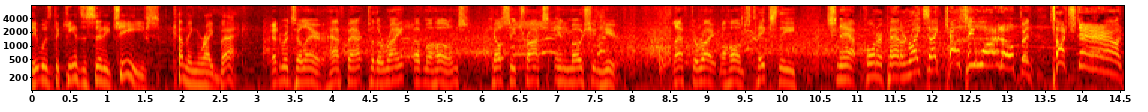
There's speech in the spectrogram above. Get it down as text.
it was the Kansas City Chiefs coming right back. Edwards Helaire, halfback to the right of Mahomes. Kelce trots in motion here. Left to right, Mahomes takes the snap, corner pattern, right side. Kelce wide open. Touchdown!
